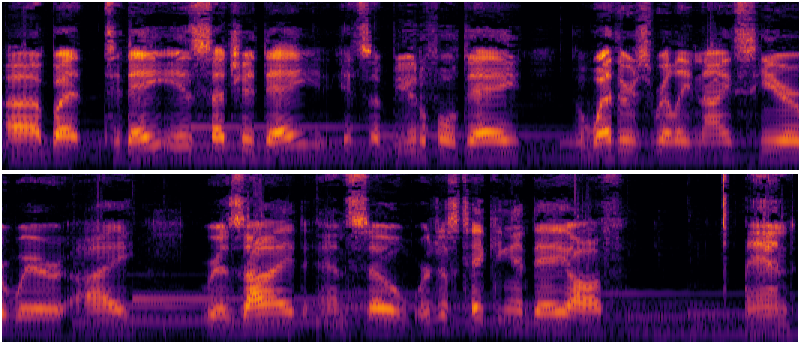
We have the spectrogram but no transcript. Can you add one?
Uh, but today is such a day. It's a beautiful day. The weather's really nice here where I reside. And so we're just taking a day off. And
